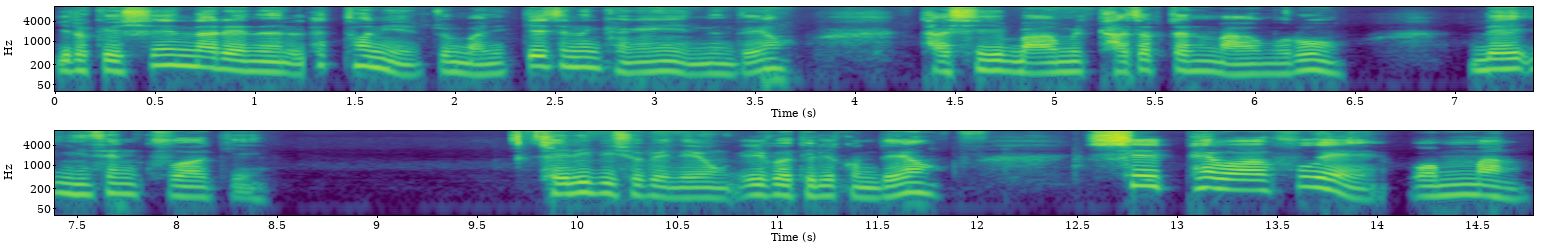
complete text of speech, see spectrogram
이렇게 쉬는 날에는 패턴이 좀 많이 깨지는 경향이 있는데요. 다시 마음을 다잡자는 마음으로 내 인생 구하기 게리 비숍의 내용 읽어 드릴 건데요. 실패와 후회, 원망,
